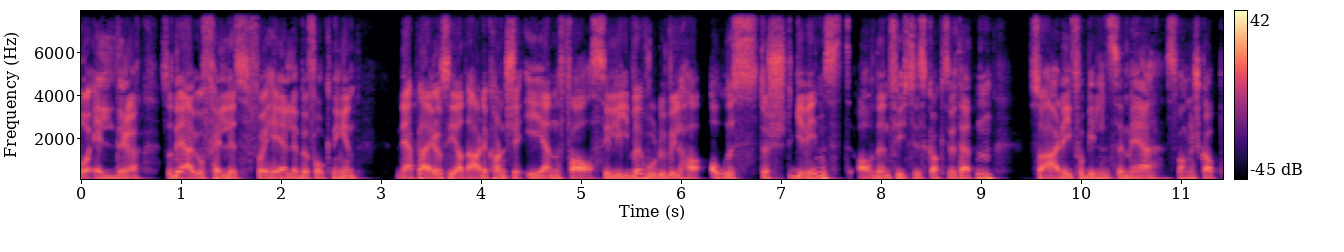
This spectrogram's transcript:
og eldre. Så Det er jo felles for hele befolkningen. Men jeg pleier å si at er det kanskje én fase i livet hvor du vil ha aller størst gevinst av den fysiske aktiviteten, så er det i forbindelse med svangerskap.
